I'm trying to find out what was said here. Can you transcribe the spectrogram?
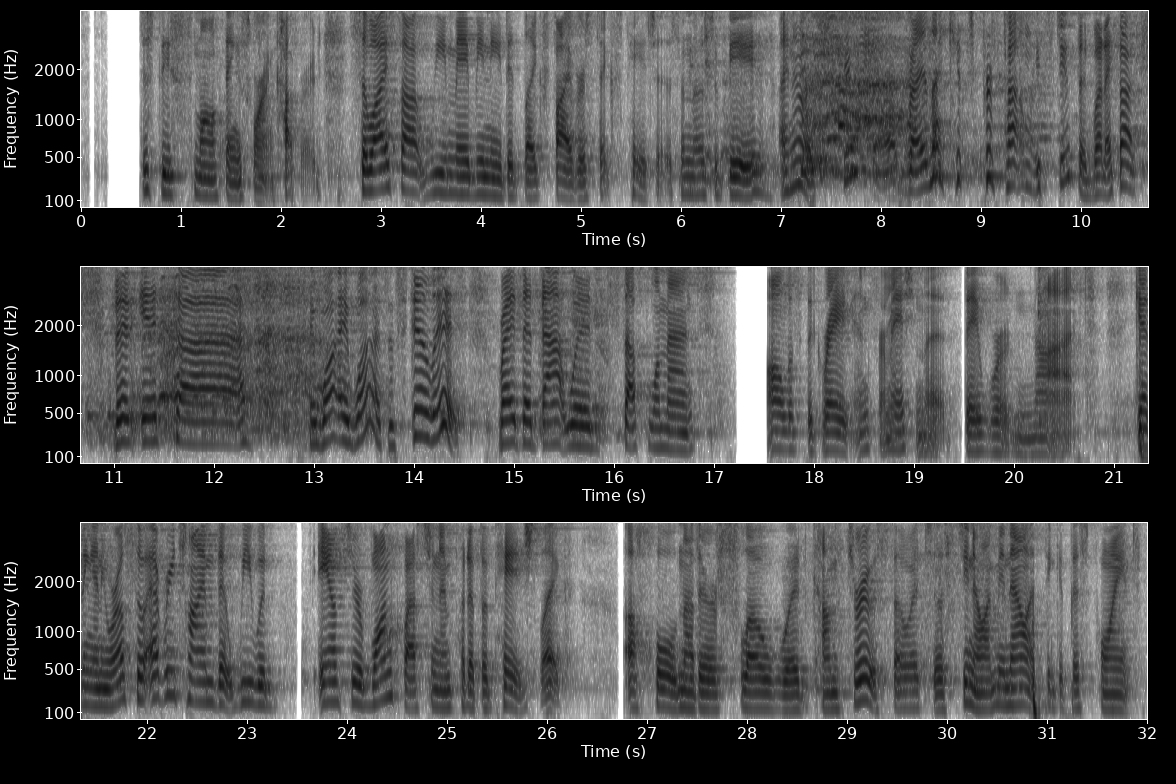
just these small things weren't covered. So I thought we maybe needed like five or six pages, and those would be, I know it's stupid, right? Like it's profoundly stupid what I thought. That it's, uh, it, it was, it still is, right? That that would supplement all of the great information that they were not getting anywhere else. So every time that we would answer one question and put up a page, like, a whole nother flow would come through. So it just, you know, I mean, now I think at this point,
